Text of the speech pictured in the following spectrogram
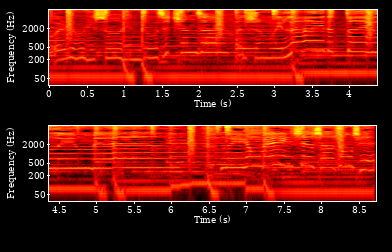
我如你所言，独自站在幻想未来的对立面。你用笔写下终结，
